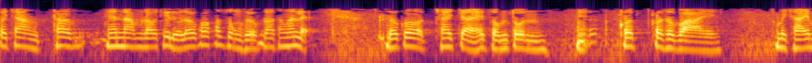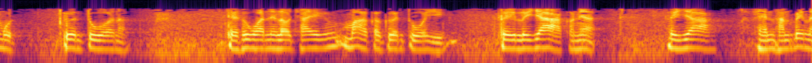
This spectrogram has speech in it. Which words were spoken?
ก็ช่าง ถ้าแนะนำเราช่วยเหลือเราก็เขาส่งเสริมเราทั้งนั้นแหละ แล้วก็ใช้จ่ายให้สมตนเนี่ยก็ก็สบาย ไม่ใช้หมดเกินตัวน่ะ แต่ทุกวันนี้เราใช้มากกเกินตัวอีก เลยเลยยากเขาเนี่ย เลยยากเห็นหันไปไหน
